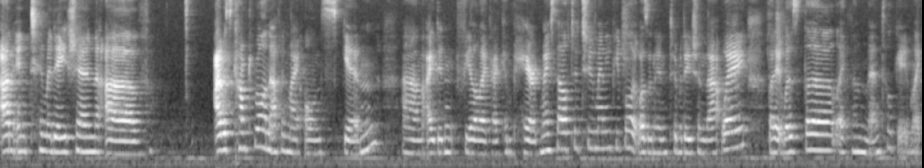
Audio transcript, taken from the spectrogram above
an intimidation of I was comfortable enough in my own skin um, I didn't feel like I compared myself to too many people. It wasn't intimidation that way, but it was the like the mental game. Like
